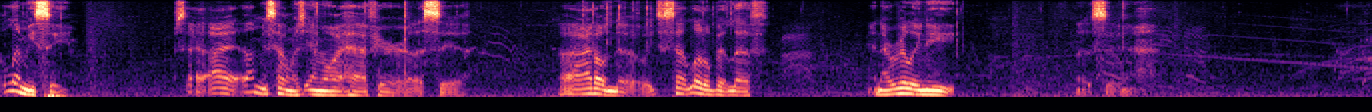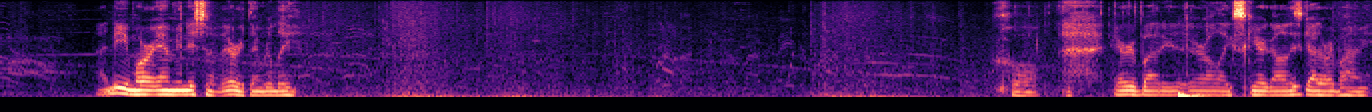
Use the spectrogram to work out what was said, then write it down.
But let me see. I, let me see how much ammo I have here. Let's see. Uh, I don't know. We just had a little bit left. And I really need... Let's see. I need more ammunition of everything, really. Oh, everybody, they're all like scared. Oh, these guys right behind me.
